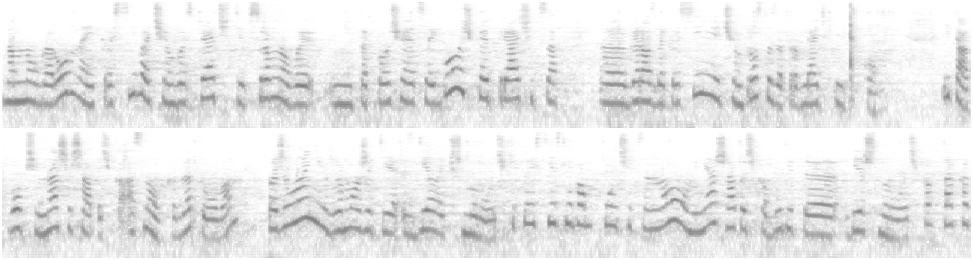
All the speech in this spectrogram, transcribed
намного ровно и красиво, чем вы спрячете. Все равно вы, так получается, иголочкой прячется э, гораздо красивее, чем просто заправлять крючком. Итак, в общем, наша шапочка, основка готова. По желанию вы можете сделать шнурочки, то есть если вам хочется, но у меня шапочка будет э, без шнурочков, так как,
